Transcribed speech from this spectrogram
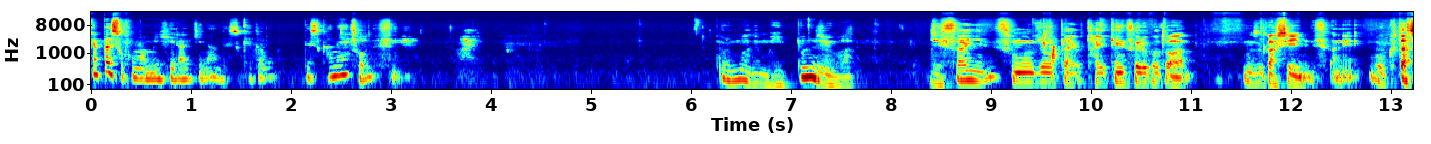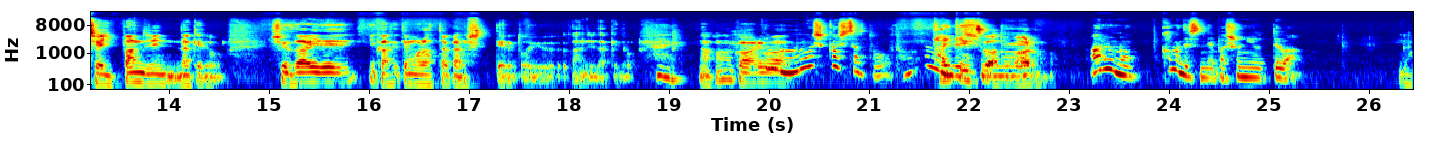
やっぱりそこも見開きなんですけどですかねそうですね。はい。これまあでも一般人は実際にその状態を体験することは難しいんですかね。僕たちは一般人だけど取材で行かせてもらったから知ってるという感じだけどはいなかなかあれはもしかしたらどうなん体験でしょうねツアーとかあるの？あるのかもですね場所によってはまあ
